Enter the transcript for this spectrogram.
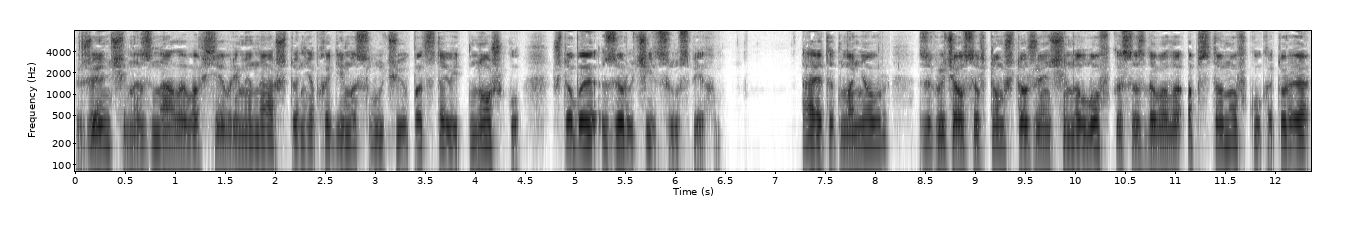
Женщина знала во все времена, что необходимо случаю подставить ножку, чтобы заручиться успехом. А этот маневр заключался в том, что женщина ловко создавала обстановку, которая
